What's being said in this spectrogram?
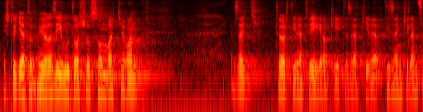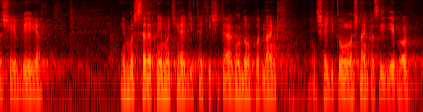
És tudjátok, mivel az év utolsó szombatja van, ez egy történet vége, a 2019-es év vége. Én most szeretném, hogyha együtt egy kicsit elgondolkodnánk, és együtt olvasnánk az ígéből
